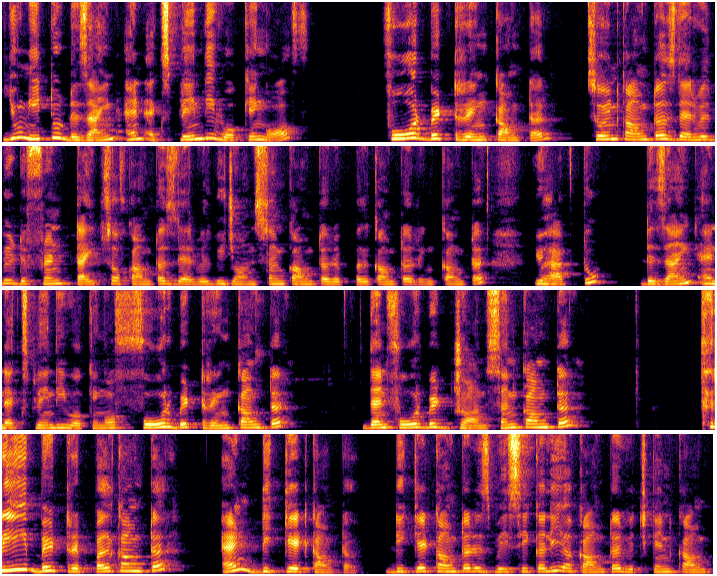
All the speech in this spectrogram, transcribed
You need to design and explain the working of 4 bit ring counter. So in counters there will be different types of counters. There will be Johnson counter, Ripple counter, ring counter. You have to design and explain the working of 4 bit ring counter, then 4 bit Johnson counter, 3 bit Ripple counter and decade counter. Decade counter is basically a counter which can count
